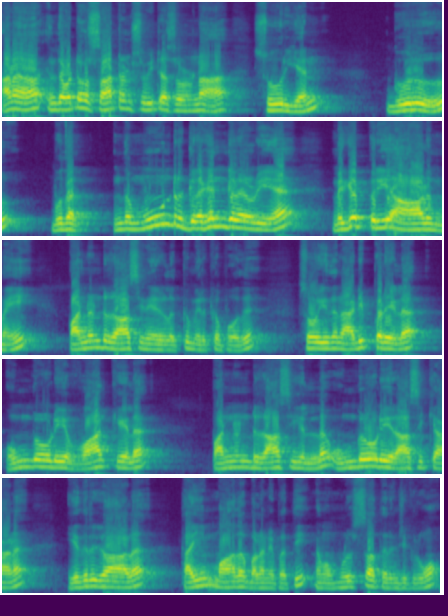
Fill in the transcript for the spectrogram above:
ஆனால் இந்த வட்டம் ஒரு ஷார்ட் அண்ட் ஸ்வீட்டாக சொல்லணும்னா சூரியன் குரு புதன் இந்த மூன்று கிரகங்களுடைய மிகப்பெரிய ஆளுமை பன்னெண்டு ராசினியர்களுக்கும் இருக்க போது ஸோ இதன் அடிப்படையில் உங்களுடைய வாழ்க்கையில் பன்னெண்டு ராசிகளில் உங்களுடைய ராசிக்கான எதிர்கால தை மாத பலனை பற்றி நம்ம முழுசாக தெரிஞ்சுக்கிடுவோம்.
